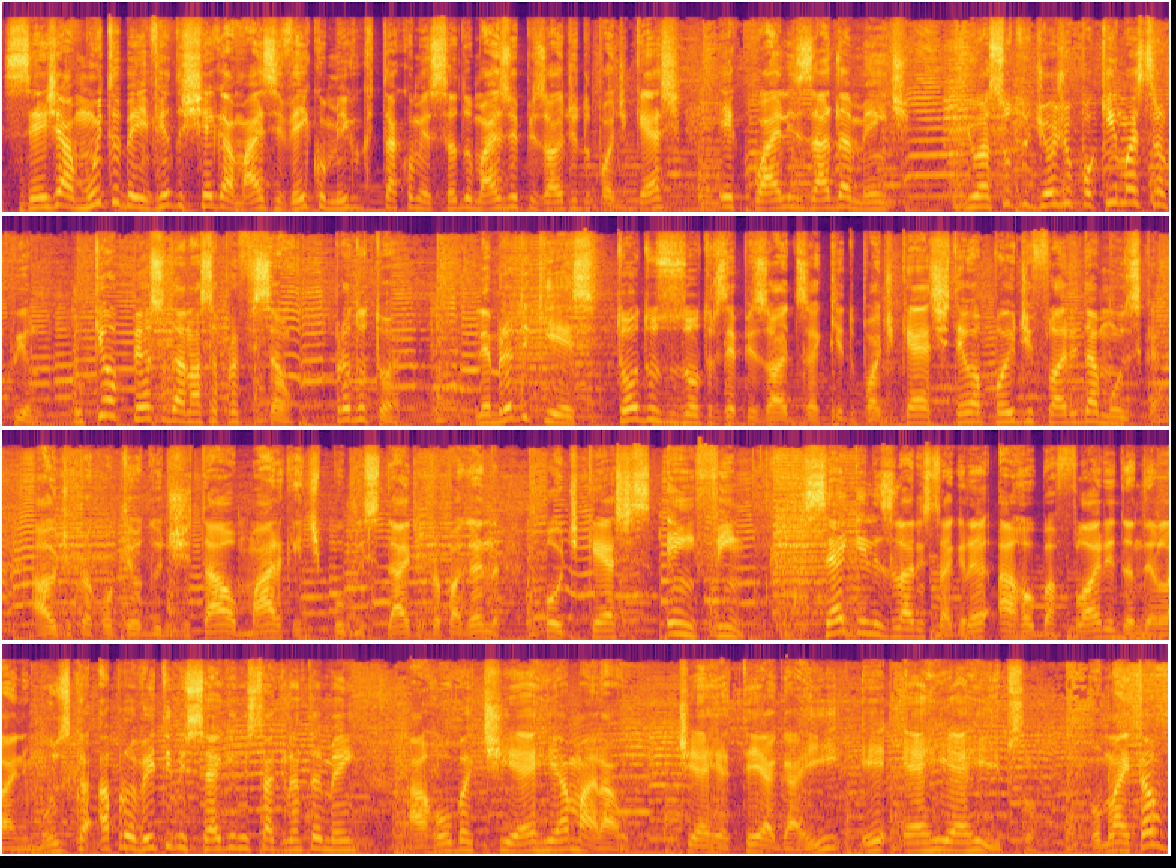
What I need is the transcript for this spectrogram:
Seja muito bem-vindo, chega mais e vem comigo que tá começando mais um episódio do podcast Equalizadamente. E o assunto de hoje é um pouquinho mais tranquilo. O que eu penso da nossa profissão? Produtor. Lembrando que esse, todos os outros episódios aqui do podcast têm o apoio de Flórida Música, áudio para conteúdo digital, marketing, publicidade, propaganda, podcasts, enfim. Segue eles lá no Instagram, arroba Florida Música. Aproveita e me segue no Instagram também, arroba Thierry Amaral. Thierry é T-H-I-E-R-R-Y. Vamos lá então?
